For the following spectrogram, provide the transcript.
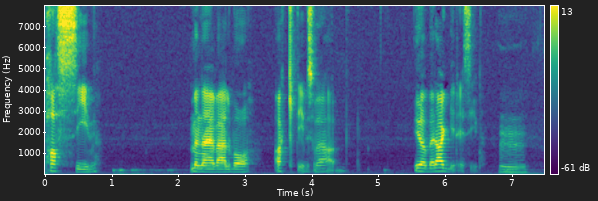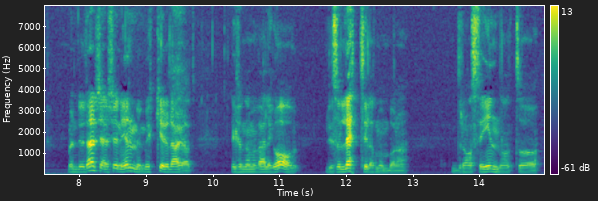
passiv. Men när jag väl var aktiv så var jag överaggressiv. Mm. Men det där jag känner igen mig mycket det där att liksom när man väl lägger av det är så lätt till att man bara drar sig inåt och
